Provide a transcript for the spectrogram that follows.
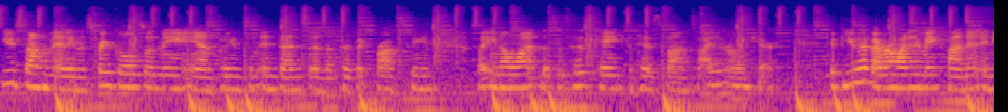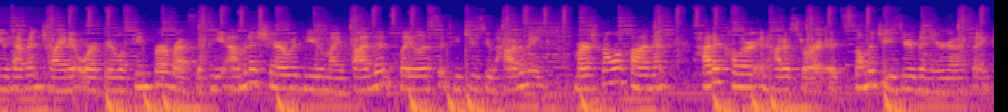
You saw him adding the sprinkles with me and putting some indents in the perfect frosting. But you know what? This is his cake and his fun, so I didn't really care. If you have ever wanted to make fondant and you haven't tried it or if you're looking for a recipe, I'm going to share with you my fondant playlist that teaches you how to make marshmallow fondant, how to color it, and how to store it. It's so much easier than you're going to think.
